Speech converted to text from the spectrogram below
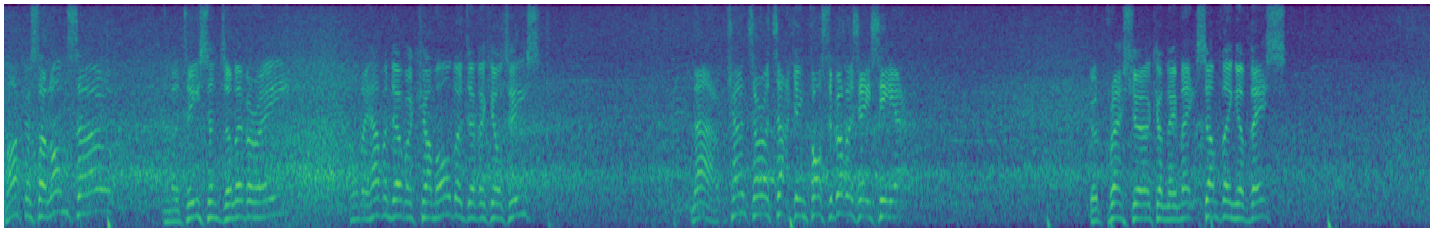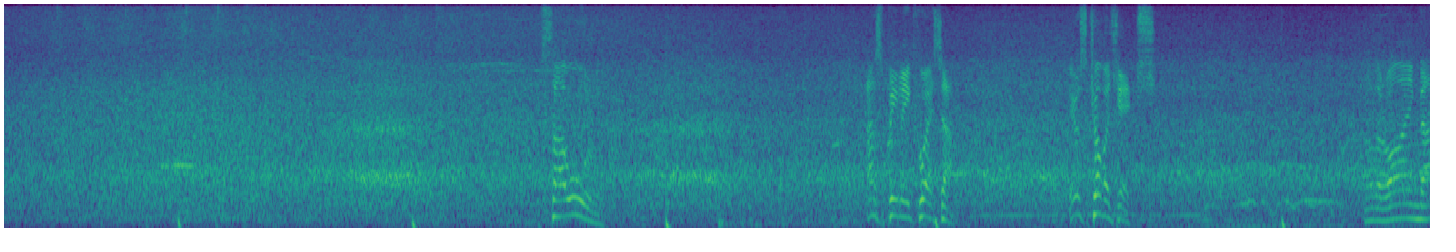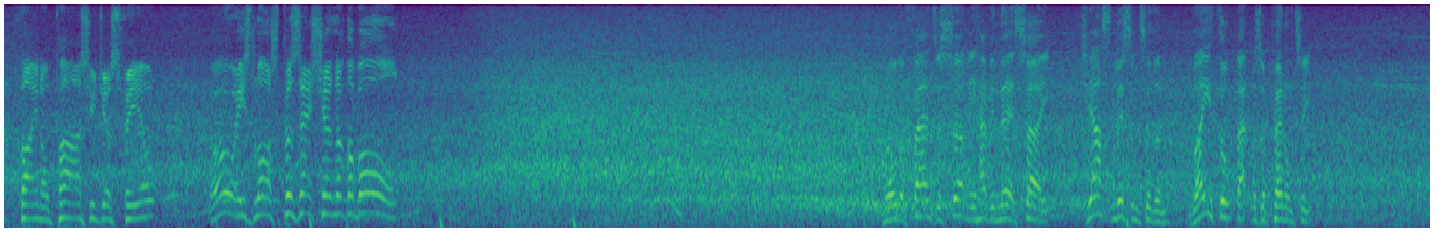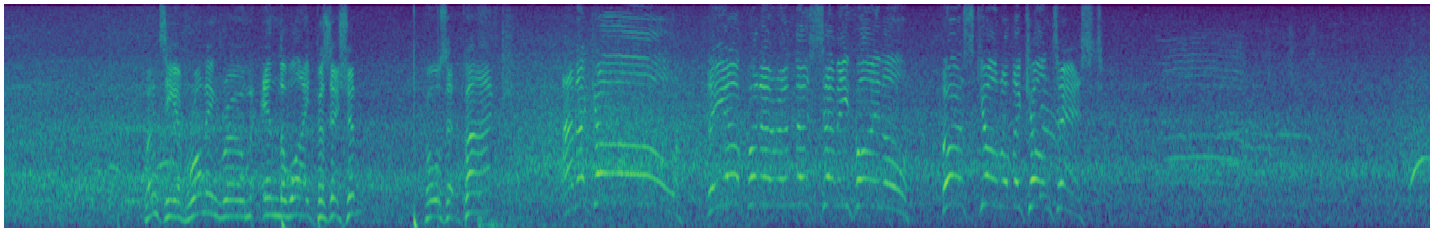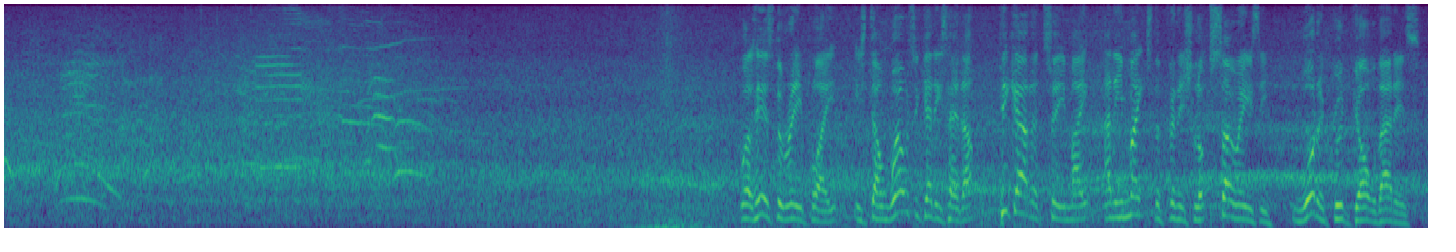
Marcos Alonso. And a decent delivery. Well, they haven't overcome all the difficulties. Now, counter-attacking possibilities here. Good pressure. Can they make something of this? Saul. Azpilicueta. Here's Kovacic. Well, they're eyeing that final pass, you just feel. Oh, he's lost possession of the ball. Well, the fans are certainly having their say. Just listen to them. They thought that was a penalty. Plenty of running room in the wide position. Pulls it back. And a goal! The opener in the semi-final. First goal of the contest. Well, here's the replay. He's done well to get his head up, pick out a teammate, and he makes the finish look so easy. What a good goal that is.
